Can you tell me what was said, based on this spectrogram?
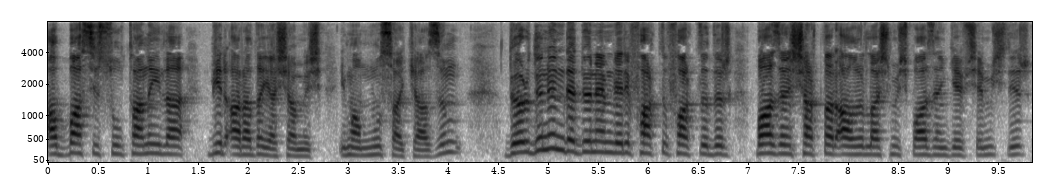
Abbasi sultanıyla bir arada yaşamış İmam Musa Kazım. Dördünün de dönemleri farklı farklıdır. Bazen şartlar ağırlaşmış bazen gevşemiştir.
